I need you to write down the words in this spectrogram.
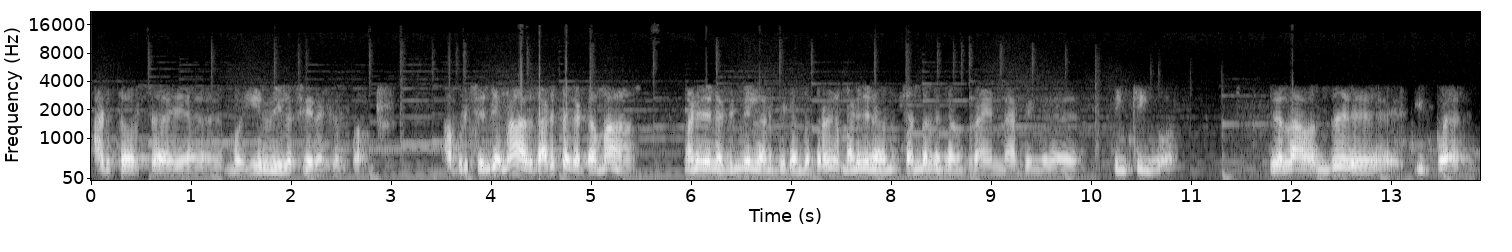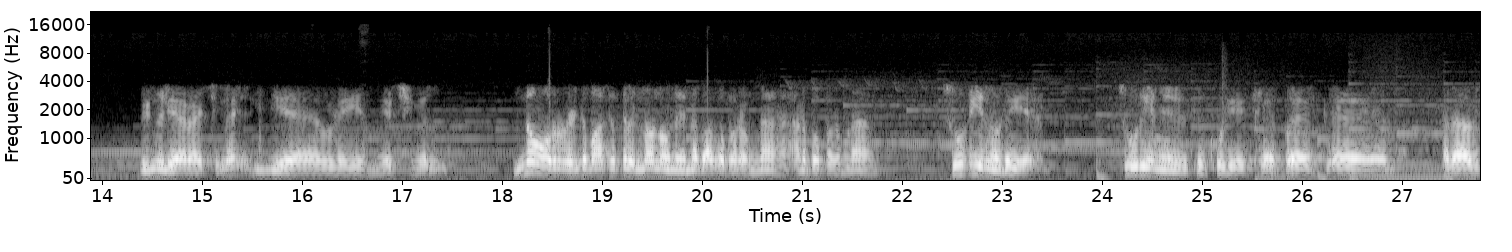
அடுத்த வருஷம் அஹ், மு- இறுதியில செய்யறதுக்கு இருக்கோம். அப்படி செஞ்சோம்னா அதுக்கு அடுத்த கட்டமா மனிதனை விண்ணில் அனுப்பிட்டு வந்த பிறகு மனிதனை வந்து சந்திரனுக்கு அனுப்புறான் என்ன அப்படிங்கிற திங்கிங் வரும். இதெல்லாம் வந்து இப்ப விண்வெளி ஆராய்ச்சியில இந்தியாவுடைய முயற்சிகள். இன்னும் ஒரு ரெண்டு மாசத்துல இன்னொன்னு ஒன்று என்ன பார்க்க போறோம்னா அனுப்ப போறோம்னா சூரியனுடைய சூரியனில் இருக்கக்கூடிய அதாவது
